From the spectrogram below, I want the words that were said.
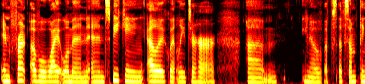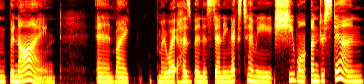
in front of a white woman and speaking eloquently to her, um, you know, of, of something benign, and my my white husband is standing next to me, she won't understand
